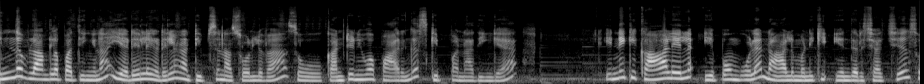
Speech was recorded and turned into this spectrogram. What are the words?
இந்த விளாகில் பார்த்தீங்கன்னா இடையில இடையில நான் டிப்ஸை நான் சொல்லுவேன். ஸோ கண்டினியூவாக பாருங்கள் ஸ்கிப் பண்ணாதீங்க. இன்றைக்கி காலையில் எப்பவும் போல் நாலு மணிக்கு எந்திரிச்சாச்சு. ஸோ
